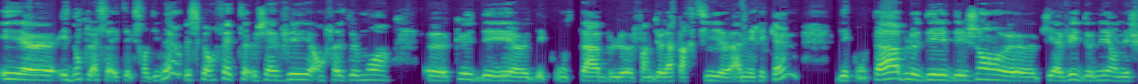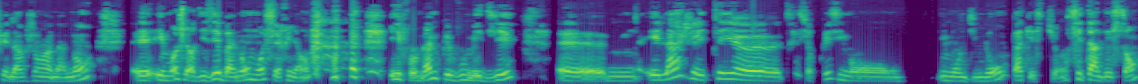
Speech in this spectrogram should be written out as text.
Et, euh, et, donc là, ça a été extraordinaire parce qu'en fait, j'avais en face de moi euh, que des, des comptables, enfin de la partie américaine, des comptables, des, des gens qui avaient donné en effet de l'argent à maman. Et, et, moi, je leur disais, bah non, moi c'est rien. Il faut même que vous m'aidiez. et là, j'ai été très surprise. Ils m'ont ils m'ont dit non, pas question, c'est indécent.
